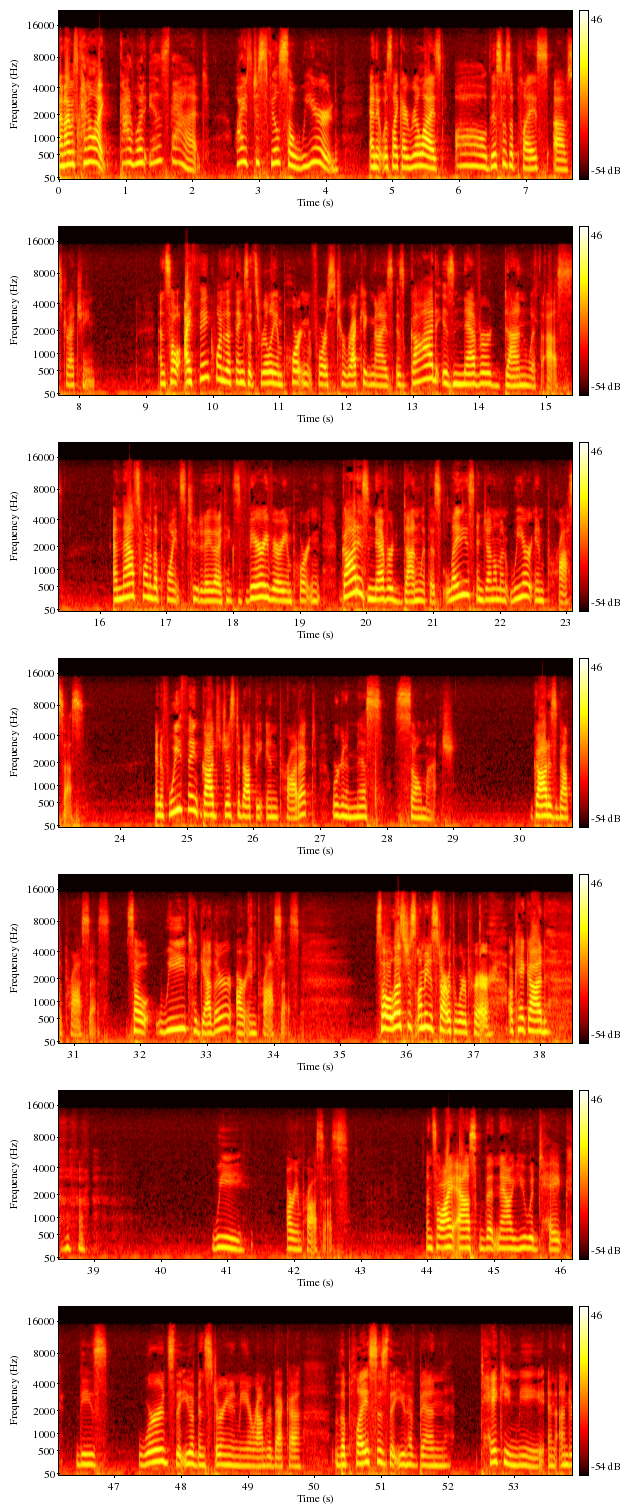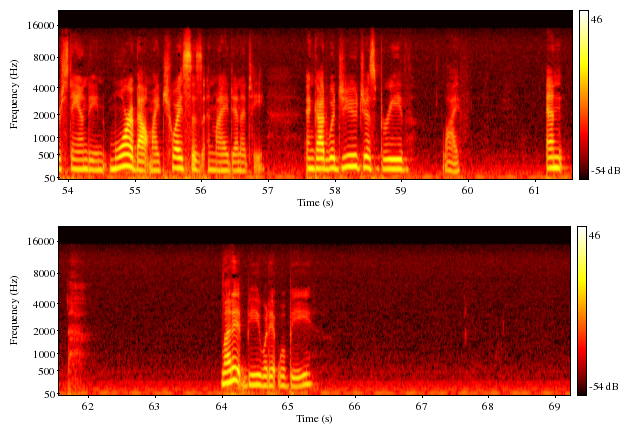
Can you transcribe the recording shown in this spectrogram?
And I was kind of like, God, what is that? Why it just feels so weird. And it was like I realized, oh, this was a place of stretching. And so I think one of the things that's really important for us to recognize is God is never done with us. And that's one of the points, too, today that I think is very, very important. God is never done with us. Ladies and gentlemen, we are in process. And if we think God's just about the end product, we're going to miss so much. God is about the process. So we together are in process. So let's just let me just start with the word of prayer. Okay, God, we are in process. And so I ask that now you would take these words that you have been stirring in me around Rebecca, the places that you have been taking me and understanding more about my choices and my identity. And God, would you just breathe life? And let it be what it will be.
